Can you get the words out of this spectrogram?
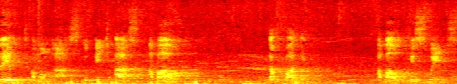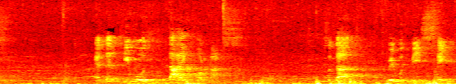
live among us to teach us about the Father, about His ways. And then He would die for us that we would be saved.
